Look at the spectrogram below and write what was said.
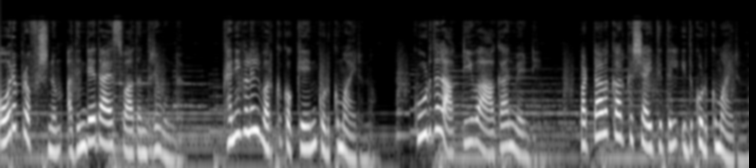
ഓരോ പ്രൊഫഷനും അതിന്റേതായ സ്വാതന്ത്ര്യമുണ്ട്. ഖനികളിൽ വർക്ക് കൊക്കെയിൻ കൊടുക്കുമായിരുന്നു. കൂടുതൽ ആക്റ്റീവ് ആകാൻ വേണ്ടി. പട്ടാളക്കാർക്ക് ശൈത്യത്തിൽ ഇത് കൊടുക്കുമായിരുന്നു.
